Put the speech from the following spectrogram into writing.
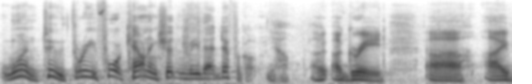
One, two, three, four, counting shouldn't be that difficult. Yeah, agreed. Uh, I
